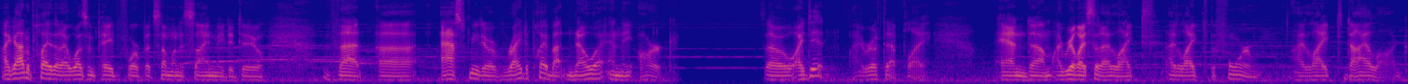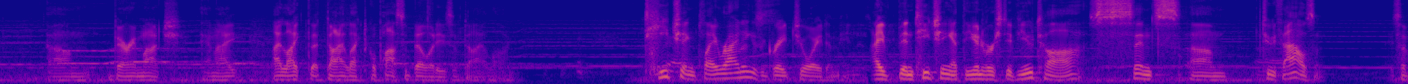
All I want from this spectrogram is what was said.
I got a play that I wasn't paid for, but someone assigned me to do, that uh, asked me to write a play about Noah and the Ark. So I did. I wrote that play. And um, I realized that I liked, I liked the form. I liked dialogue um, very much. And I, I liked the dialectical possibilities of dialogue. Teaching playwriting is a great joy to me. I've been teaching at the University of Utah since um, 2000. It's a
